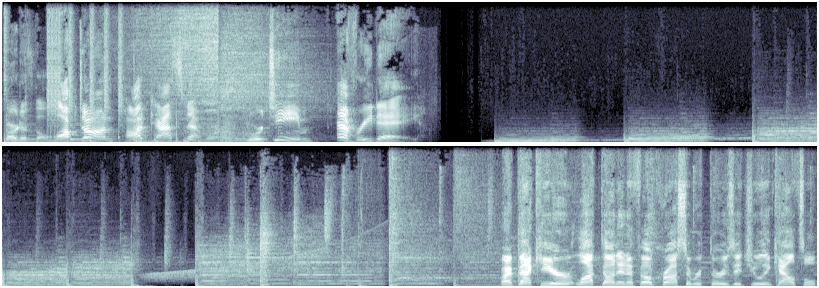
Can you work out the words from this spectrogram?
part of the Locked On Podcast Network. Your team every day. All right, back here, Locked On NFL crossover Thursday. Julian Council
